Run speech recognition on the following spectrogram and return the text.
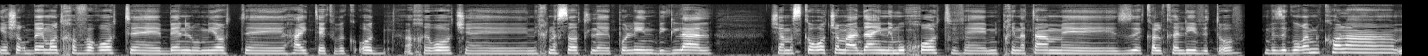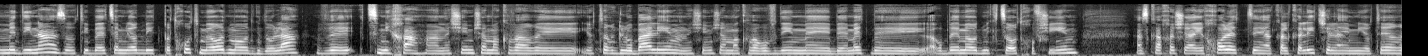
יש הרבה מאוד חברות בינלאומיות הייטק ועוד אחרות שנכנסות לפולין בגלל שהמשכורות שם עדיין נמוכות ומבחינתם אה, זה כלכלי וטוב. וזה גורם לכל המדינה הזאת בעצם להיות בהתפתחות מאוד מאוד גדולה וצמיחה. האנשים שם כבר אה, יותר גלובליים, אנשים שם כבר עובדים אה, באמת בהרבה מאוד מקצועות חופשיים, אז ככה שהיכולת הכלכלית שלהם היא יותר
